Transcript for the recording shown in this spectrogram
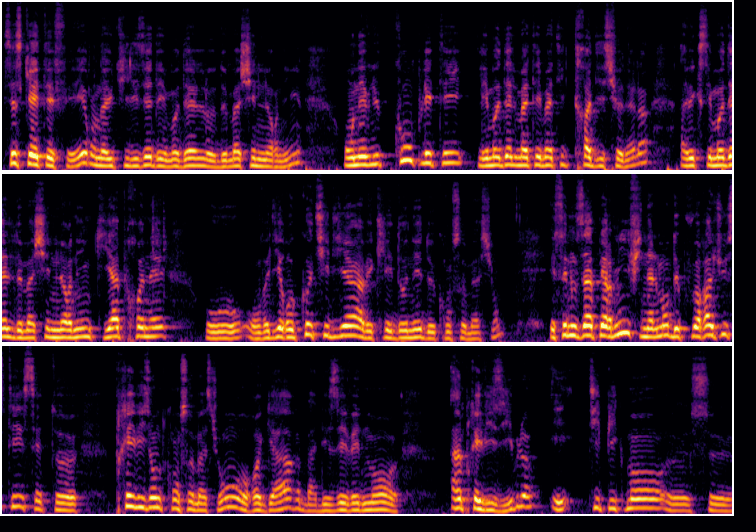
C'est ce qui a été fait, on a utilisé des modèles de machine learning, on est venu compléter les modèles mathématiques traditionnels avec ces modèles de machine learning qui apprenaient on va dire au quotidien avec les données de consommation et ça nous a permis finalement de pouvoir ajuster cette euh, prévision de consommation au regard bah, des événements euh, imprévisibles. Et typiquement euh, ce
